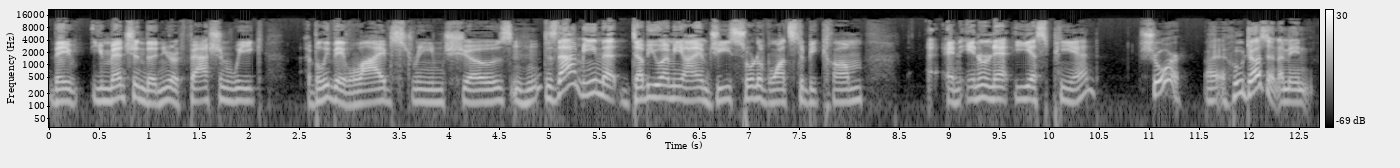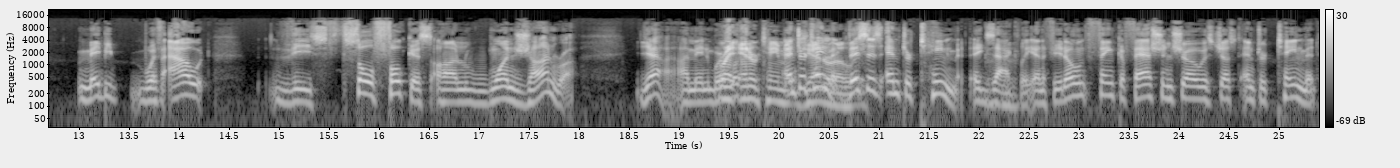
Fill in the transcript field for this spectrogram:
They you mentioned the New York Fashion Week. I believe they live stream shows. Mm-hmm. Does that mean that WME IMG sort of wants to become an internet ESPN? Sure. Uh, who doesn't? I mean, maybe without the sole focus on one genre. Yeah, I mean, we're Right, entertainment Entertainment. generally. This is entertainment, exactly. Mm-hmm. And if you don't think a fashion show is just entertainment,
